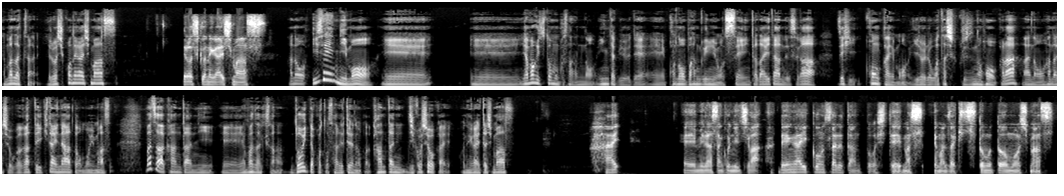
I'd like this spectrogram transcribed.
山崎さん、よろしくお願いします。よろしくお願いします。あの、以前にも、えーえー山口智子さんのインタビューで、えーこの番組にも出演いただいたんですが、ぜひ今回もいろいろ私の方からあのお話を伺っていきたいなと思います。まずは簡単に、えー山崎さん、どういったことをされているのか簡単に自己紹介お願いいたします。はい。えー皆さん、こんにちは。恋愛コンサルタントをしています。山崎努と申します。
